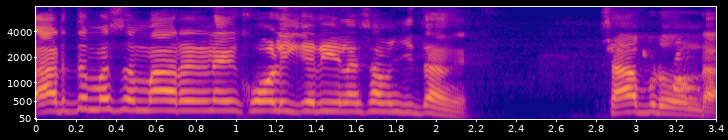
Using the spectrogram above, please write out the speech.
அடுத்த மாசம் மாறனே கோழிக்கறி எல்லாம் சமைச்சு தாங்க. சாப்பிடுவோம்டா.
